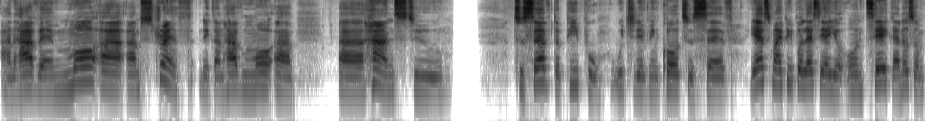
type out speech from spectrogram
and have um, more uh, um, strength. They can have more uh, uh, hands to to serve the people which they've been called to serve. Yes, my people, let's hear your own take. I know some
